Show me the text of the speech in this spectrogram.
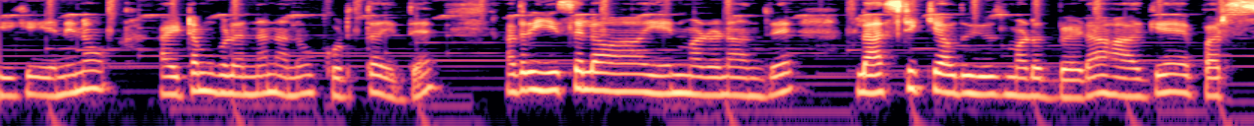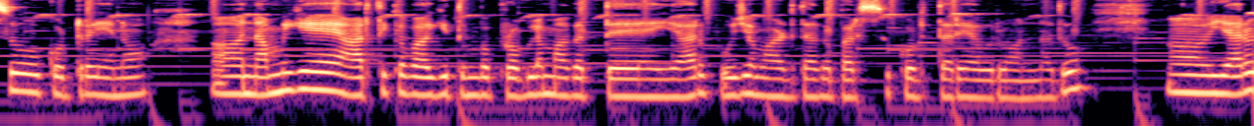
ಹೀಗೆ ಏನೇನೋ ಐಟಮ್ಗಳನ್ನು ನಾನು ಕೊಡ್ತಾ ಇದ್ದೆ. ಆದರೆ ಈ ಸಲ ಏನು ಮಾಡೋಣ ಅಂದರೆ ಪ್ಲಾಸ್ಟಿಕ್ ಯಾವುದು ಯೂಸ್ ಮಾಡೋದು ಬೇಡ. ಹಾಗೆ ಪರ್ಸು ಕೊಟ್ಟರೆ ಏನೋ ನಮಗೆ ಆರ್ಥಿಕವಾಗಿ ತುಂಬ ಪ್ರಾಬ್ಲಮ್ ಆಗುತ್ತೆ. ಯಾರು ಪೂಜೆ ಮಾಡಿದಾಗ ಪರ್ಸು ಕೊಡ್ತಾರೆ ಅವರು ಅನ್ನೋದು ಯಾರೋ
